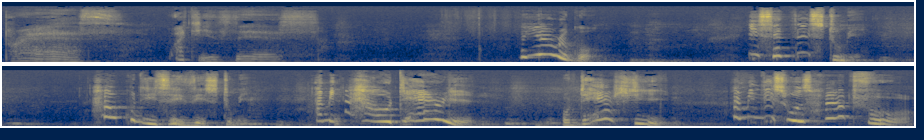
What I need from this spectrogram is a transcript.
breath, what is this? A year ago, he said this to me. How could he say this to me? I mean, how dare he? Or dare she? I mean, this was hurtful.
